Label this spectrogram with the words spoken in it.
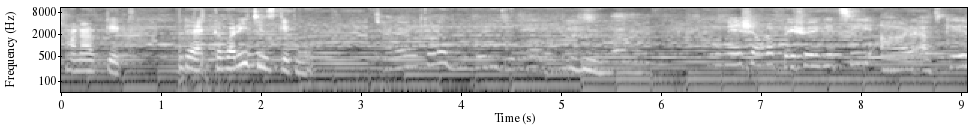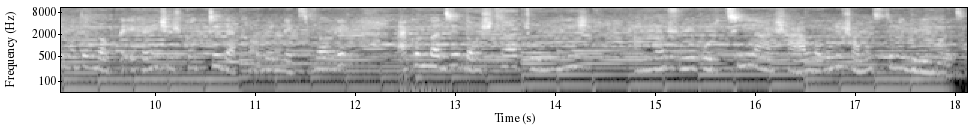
ছানার কেক এটা একেবারেই চিজ কেক না। ছানার এসে আমরা ফ্রেশ হয়ে গেছি আর আজকের মতো ব্লগটা এখানেই শেষ করছি। দেখা হবে নেক্সট ব্লগে এখন বাজে দশটা চল্লিশ। আমরা শুয়ে পড়ছি আর সারা ভবনের সমস্ত ঘুমিয়ে পড়েছে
